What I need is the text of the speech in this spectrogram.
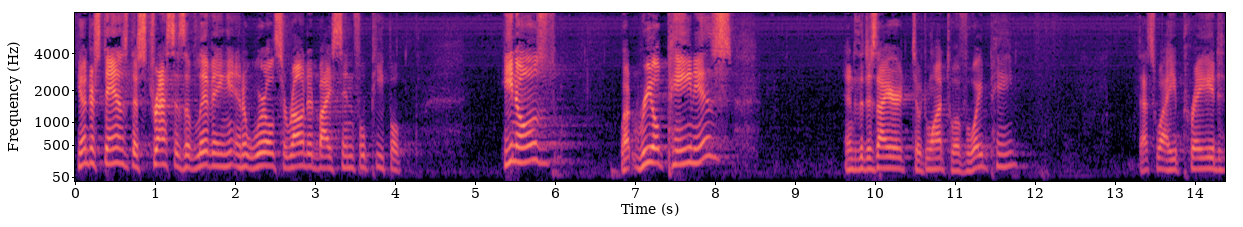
He understands the stresses of living in a world surrounded by sinful people. He knows what real pain is and the desire to want to avoid pain. That's why he prayed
